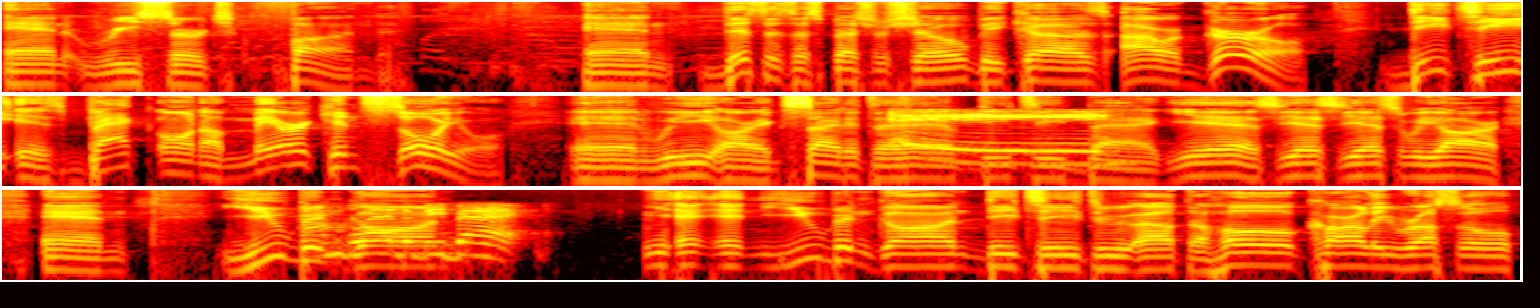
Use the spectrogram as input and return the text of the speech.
and Research Fund. And this is a special show because our girl, DT, is back on American soil and we are excited to have hey. DT back. Yes, yes, yes, we are. And you've been I'm glad gone. to be back. And, and, you've been gone, DT, throughout the whole Carlee Russell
